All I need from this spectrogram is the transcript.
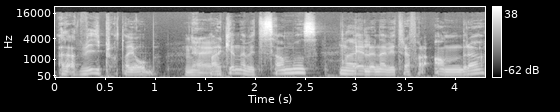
Alltså att vi pratar jobb. Nej. Varken när vi är tillsammans Nej. eller när vi träffar andra.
